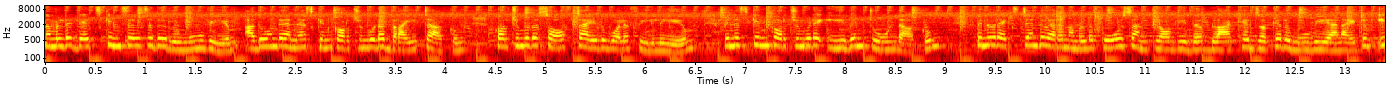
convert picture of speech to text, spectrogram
നമ്മളുടെ ഡെഡ് സ്കിൻ സെൽസ് ഇത് റിമൂവ് ചെയ്യും. അതുകൊണ്ട് തന്നെ സ്കിൻ കുറച്ചും കൂടെ ബ്രൈറ്റ് ആക്കും. കുറച്ചും കൂടെ സോഫ്റ്റ് ആയതുപോലെ ഫീൽ ചെയ്യും. പിന്നെ സ്കിൻ കുറച്ചും കൂടെ ഈവൻ ടൂൺഡ് ആക്കും. പിന്നെ ഒരു എക്സ്റ്റെൻഡ് വരെ നമ്മളുടെ പോഴ്സ് അൺക്ലോഗ് ചെയ്ത് ബ്ലാക്ക് ഹെഡ്സ് ഒക്കെ റിമൂവ് ചെയ്യാനായിട്ടും ഈ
